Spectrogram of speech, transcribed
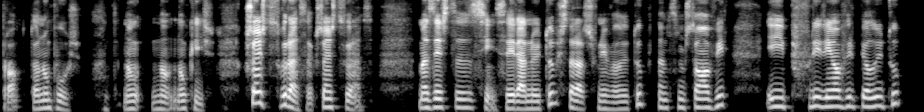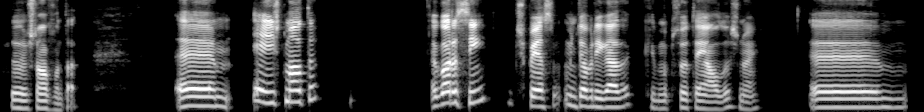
Pronto, então não pus. Não, não, não quis. Questões de segurança, questões de segurança. Mas este, sim, sairá no YouTube, estará disponível no YouTube. Portanto, se me estão a ouvir e preferirem ouvir pelo YouTube, uh, estão à vontade. Uh, é isto, malta. Agora sim, despeço. Muito obrigada, que uma pessoa tem aulas, não é? Uh,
